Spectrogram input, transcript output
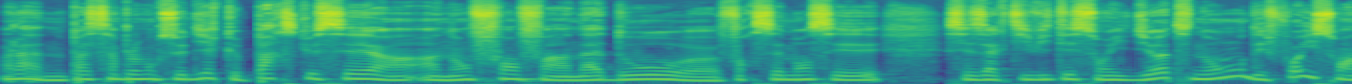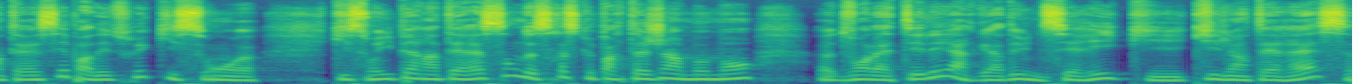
Voilà, ne pas simplement que se dire que parce que c'est un, un enfant, enfin un ado, euh, forcément ses, ses activités sont idiotes. Non, des fois ils sont intéressés par des trucs qui sont, qui sont hyper intéressants, ne serait-ce que partager un moment euh, devant la télé à regarder une série qui, qui l'intéresse.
